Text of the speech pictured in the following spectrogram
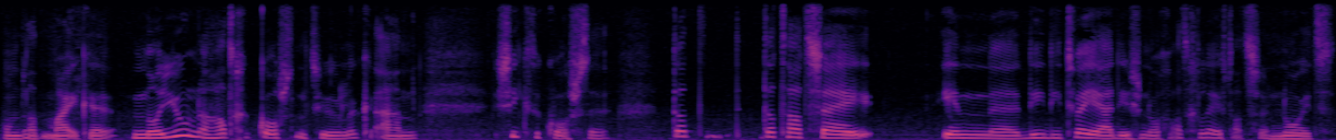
Omdat Maaike miljoenen had gekost natuurlijk aan ziektekosten. Dat, dat had zij in die, die twee jaar die ze nog had geleefd, had ze nooit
